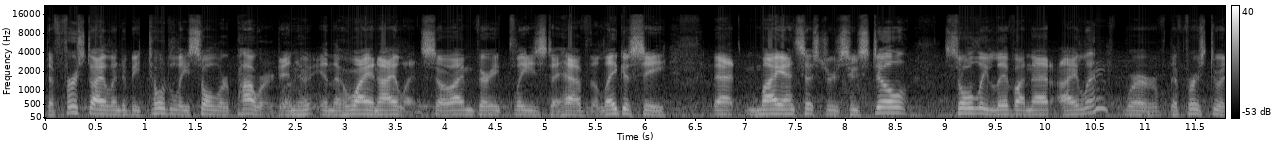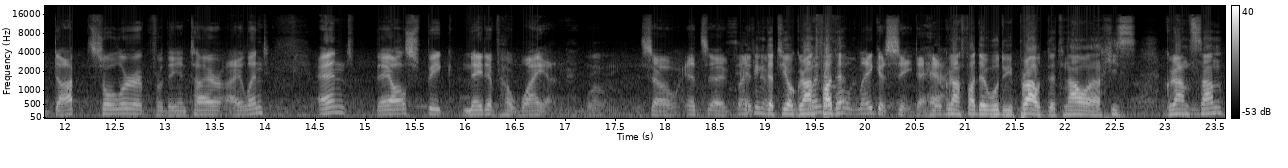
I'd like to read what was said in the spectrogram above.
the first island to be totally solar powered in, in the Hawaiian Islands. So I'm very pleased to have the legacy that my ancestors, who still solely live on that island, were the first to adopt solar for the entire island, and they all speak native Hawaiian. Wow. So it's a. So I think that your grandfather legacy to have. Your grandfather would be proud that now uh, his grandson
